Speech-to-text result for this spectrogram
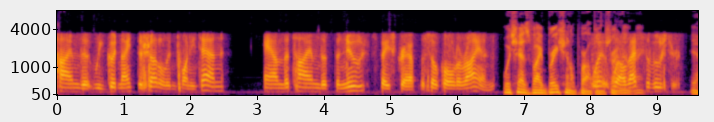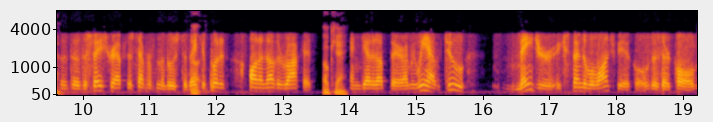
time that we goodnight the shuttle in 2010 and the time that the new spacecraft, the so-called Orion, Which has vibrational well, problems right well now, that's right? the booster. Yeah. The, the, the spacecraft is separate from the booster. They Oh. could put it on another rocket Okay. and get it up there. I mean, we have two major expendable launch vehicles, as they're called,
